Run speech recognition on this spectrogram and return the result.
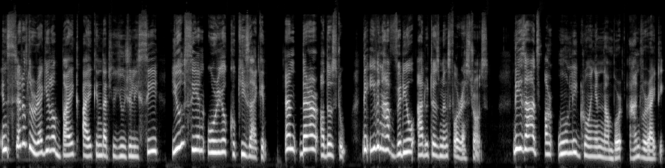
instead of the regular bike icon that you usually see, you'll see an Oreo cookies icon. And there are others too. They even have video advertisements for restaurants. These ads are only growing in number and variety.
